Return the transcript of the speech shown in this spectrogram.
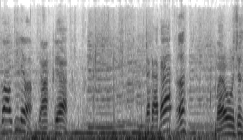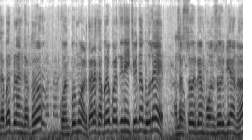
તો આવતી લેવા. હા. યા. કાકા હા? મારો ઓળખો જબર પ્લાન કરતો હતો. કોનપુરમાં અડધા ખબર પડતી નહીં. ચીજ ના બોલે. છસો રૂપિયા પાંચસો રૂપિયા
